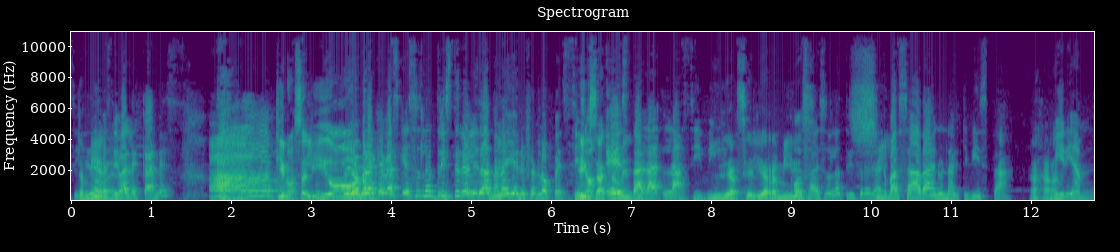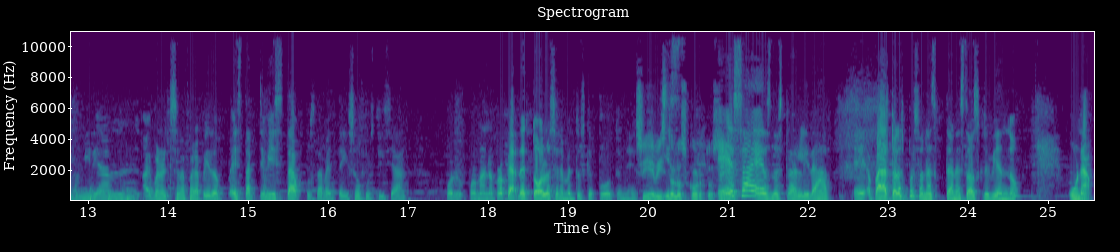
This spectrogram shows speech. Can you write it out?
Sí, También. del Festival de Cannes. Ah, que no ha salido. Pero no para que veas que esa es la triste realidad, no la de Jennifer López, sino esta, la, la civil. De Arcelia Ramírez. O sea, esa es la triste realidad, Sí. basada en una activista. Ajá. Miriam, Miriam, ay, bueno, ahorita se me fue el apellido. Esta activista justamente hizo justicia por, por mano propia, de todos los elementos que pudo tener. Sí, he visto Y los cortos. ¿eh? Esa es nuestra realidad. Eh, para todas las personas que te han estado escribiendo, una,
